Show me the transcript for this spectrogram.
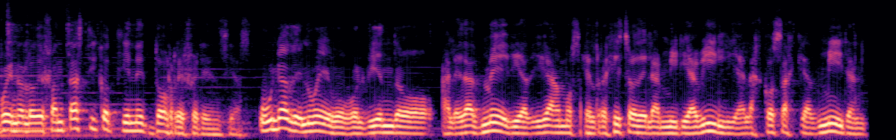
Bueno, lo de fantástico tiene dos referencias. Una, de nuevo, volviendo a la Edad Media, digamos, el registro de la miriabilia, las cosas que admiran,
